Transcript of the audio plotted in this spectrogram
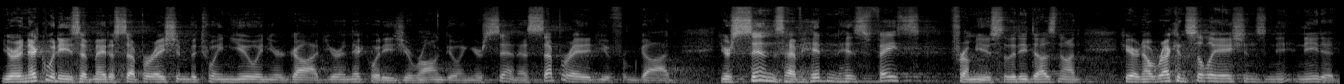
your iniquities have made a separation between you and your God. Your iniquities, your wrongdoing, your sin has separated you from God. Your sins have hidden his face from you so that he does not hear. No reconciliations ne- needed.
